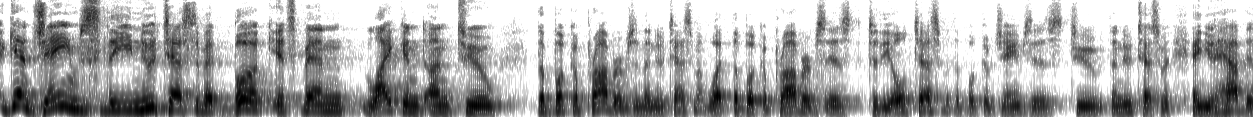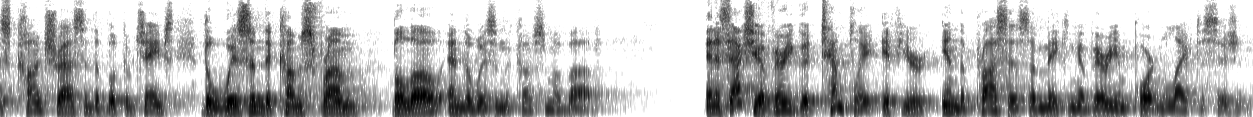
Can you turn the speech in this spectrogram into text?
again, James, the New Testament book, it's been likened unto the book of Proverbs in the New Testament. What the book of Proverbs is to the Old Testament, the book of James is to the New Testament. And you have this contrast in the book of James, the wisdom that comes from below and the wisdom that comes from above. And it's actually a very good template if you're in the process of making a very important life decision.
